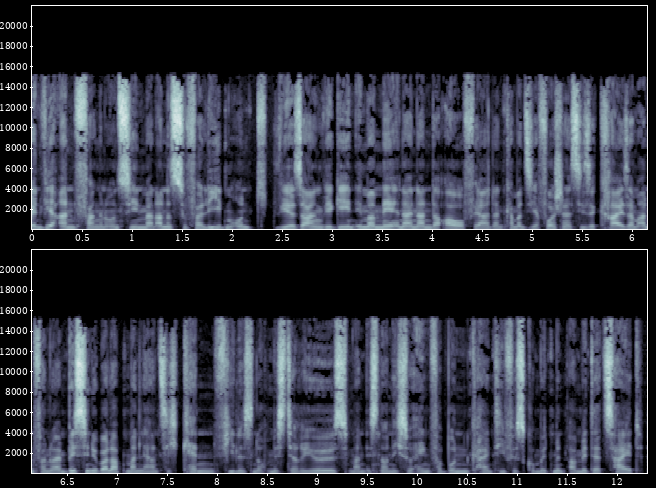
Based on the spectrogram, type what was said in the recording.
Wenn wir anfangen, uns in jemand anderes zu verlieben und wir sagen, wir gehen immer mehr ineinander auf, ja, dann kann man sich ja vorstellen, dass diese Kreise am Anfang nur ein bisschen überlappen. Man lernt sich kennen, vieles noch mysteriös, man ist noch nicht so eng verbunden, kein tiefes Commitment, aber mit der Zeit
